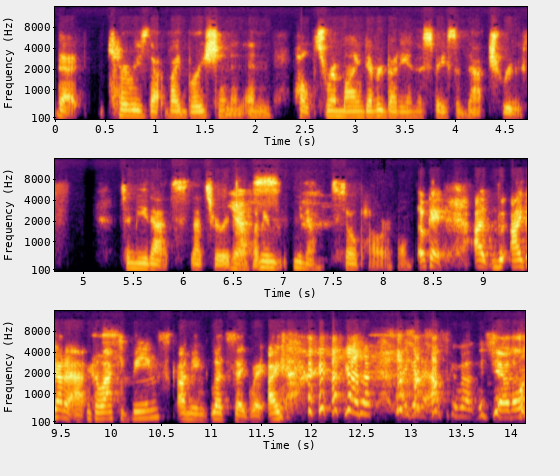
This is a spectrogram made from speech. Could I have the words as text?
that carries that vibration and, and helps remind everybody in the space of that truth. To me that's that's really yes. tough i mean you know so powerful. Okay i i gotta yes. galactic beings i mean let's segue. I, I gotta i gotta ask about the channel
